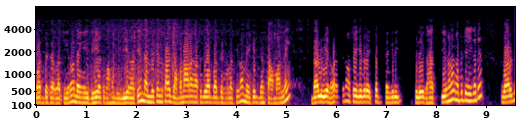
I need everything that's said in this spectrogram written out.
බද්ධ කරලා තියෙනවා. දැන් මේ දෙහි අතු කහම නිලියලා තියෙනවා. දැන් මෙතන තව ජමනාරං අතු දෙකක් බද්ධ කරලා තියෙනවා. මේකෙන් දැන් සාමාන්‍යයෙන් දළු වෙනවා. වෙනවා අපේ ගෙදර එක තැඟිරි කුලේ ගහක් තියෙනවා නම් අපිට ඒකට වර්ග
